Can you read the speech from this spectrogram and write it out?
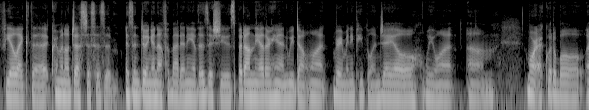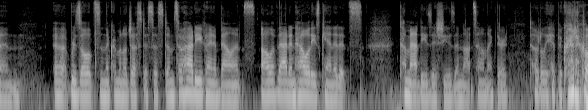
feel like the criminal justice isn't, isn't doing enough about any of those issues. But on the other hand, we don't want very many people in jail. We want um, more equitable and uh, results in the criminal justice system. So how do you kind of balance all of that, and how will these candidates come at these issues and not sound like they're totally hypocritical?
